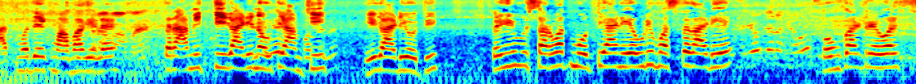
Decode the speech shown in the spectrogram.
आतमध्ये एक मामा गेलाय. तर आम्ही ती गाडी नव्हती आमची. ही गाडी होती. तर ही सर्वात मोठी आणि एवढी मस्त गाडी आहे. ओंकार ट्रेव्हल्स.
